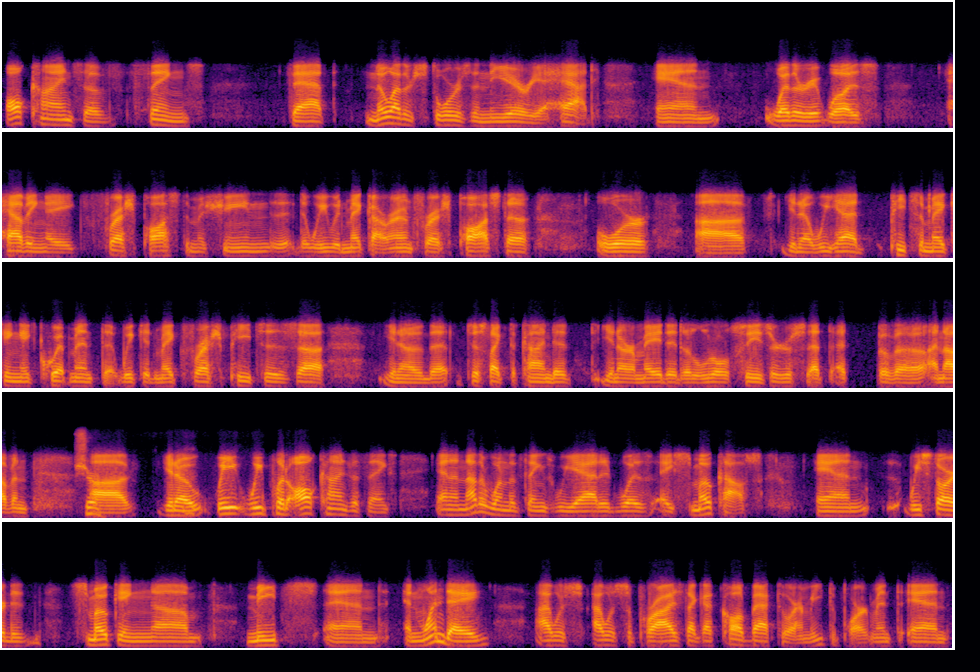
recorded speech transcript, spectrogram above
all kinds of things that no other stores in the area had and whether it was having a fresh pasta machine that, that we would make our own fresh pasta, or uh, you know we had pizza making equipment that we could make fresh pizzas. Uh, you know that just like the kind that you know are made at a Little Caesars at, at of a, an oven. Sure. Uh, you know, we we put all kinds of things. And another one of the things we added was a smokehouse and we started smoking um, meats and and one day I was I was surprised. I got called back to our meat department and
